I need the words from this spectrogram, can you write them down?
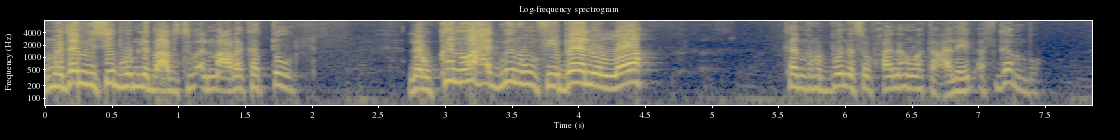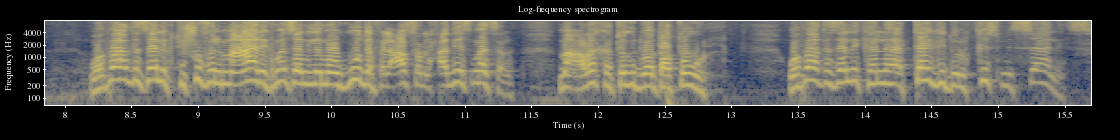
وما دام يسيبهم لبعض تبقى المعركة طول لو كان واحد منهم في بال الله كان ربنا سبحانه وتعالى يبقى في جنبه. وبعد ذلك تشوف المعارك مثلا اللي موجودة في العصر الحديث مثلا. معركة تجد وتطول. وبعد ذلك لا تجد القسم الثالث.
